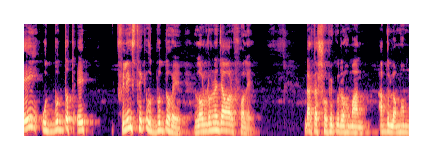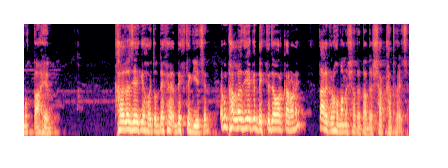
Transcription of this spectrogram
এই উদ্বুদ্ধ এই ফিলিংস থেকে উদ্বুদ্ধ হয়ে লন্ডনে যাওয়ার ফলে ডাক্তার শফিকুর রহমান, আবদুল্লাহ মোহাম্মদ তাহের, খালেদা জিয়াকে হয়তো দেখা, দেখতে গিয়েছেন এবং খালেদা জিয়াকে দেখতে যাওয়ার কারণে তারেক রহমানের সাথে তাদের সাক্ষাৎ হয়েছে।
